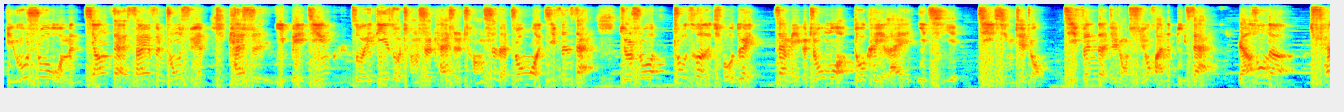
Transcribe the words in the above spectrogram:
比如说，我们将在三月份中旬开始以北京作为第一座城市开始城市的周末积分赛，就是说注册的球队在每个周末都可以来一起进行这种积分的这种循环的比赛。然后呢？全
